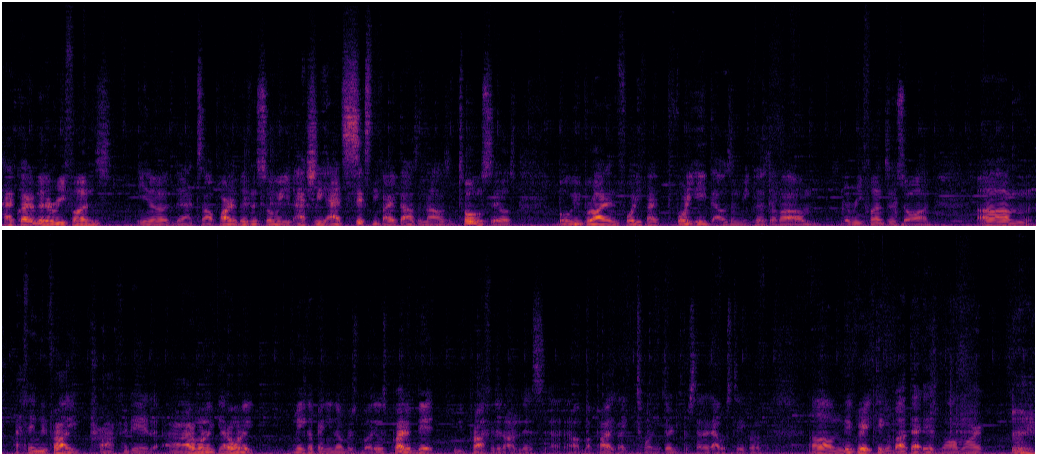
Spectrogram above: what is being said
had quite a bit of refunds you know that's all part of business so we actually had $65,000 in total sales but we brought in 45 48,000 because of um, the refunds and so on. Um, I think we probably profited. I don't want to. I don't want to make up any numbers, but it was quite a bit. We profited on this. Uh, um, probably like 20, 30 percent of that was take home. Um, the great thing about that is Walmart.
